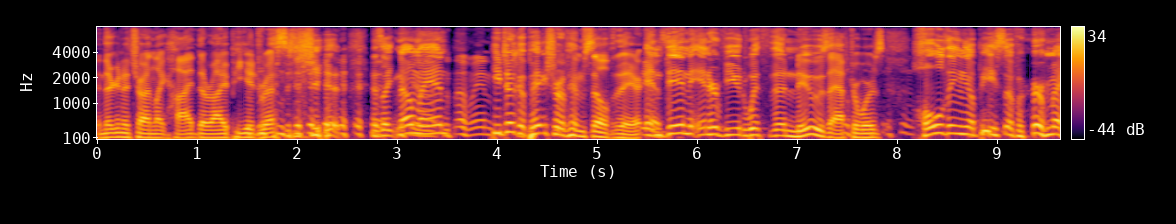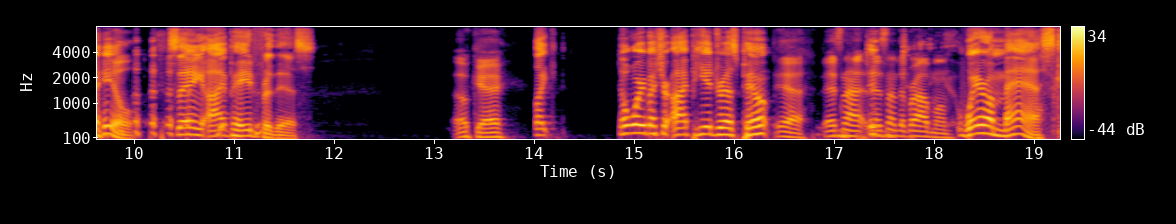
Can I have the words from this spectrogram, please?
And they're gonna try and like hide their IP address and shit. It's like, no, man. no, man. He took a picture of himself there and then interviewed with the news afterwards, holding a piece of her mail, saying, "I paid for this." okay, Like, don't worry about your IP address, pimp. yeah, that's not that's not the problem. wear a mask.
